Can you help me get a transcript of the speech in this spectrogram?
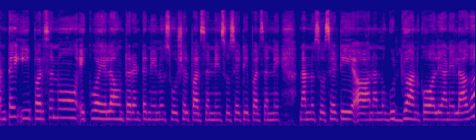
అంటే ఈ పర్సన్ ఎక్కువ ఎలా ఉంటారంటే నేను సోషల్ పర్సన్ని సొసైటీ పర్సన్ని నన్ను సొసైటీ నన్ను గుడ్గా అనుకోవాలి అనేలాగా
